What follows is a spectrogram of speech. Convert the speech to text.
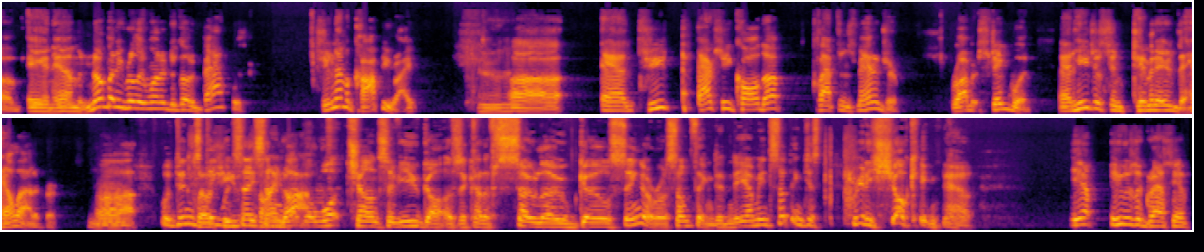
of A&M, and nobody really wanted to go to bat with her. She didn't have a copyright. Uh, and she actually called up Clapton's manager, Robert Stigwood, and he just intimidated the hell out of her. Uh, Well, didn't So Stigwood say something signed like, well, what chance have you got as a kind of solo girl singer or something, didn't he? I mean, something just really shocking now. Yep, he was aggressive.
